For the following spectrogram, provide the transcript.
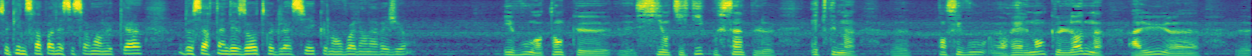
ce qui ne sera pas nécessairement le cas de certains des autres glaciers que l'on voit dans la région. Et vous, en tant que scientifique ou simple être humain, pensez-vous réellement que l'homme a eu euh,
